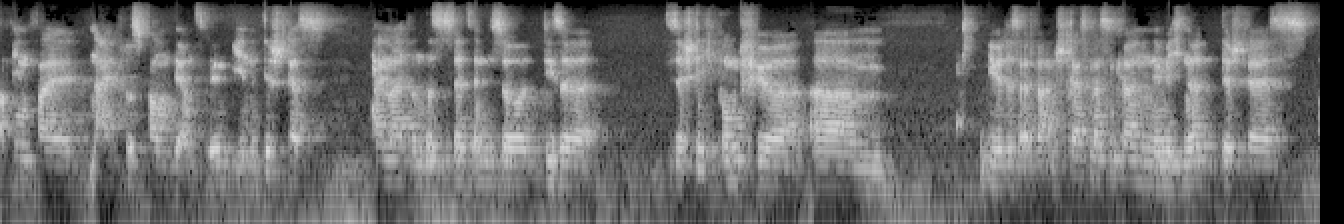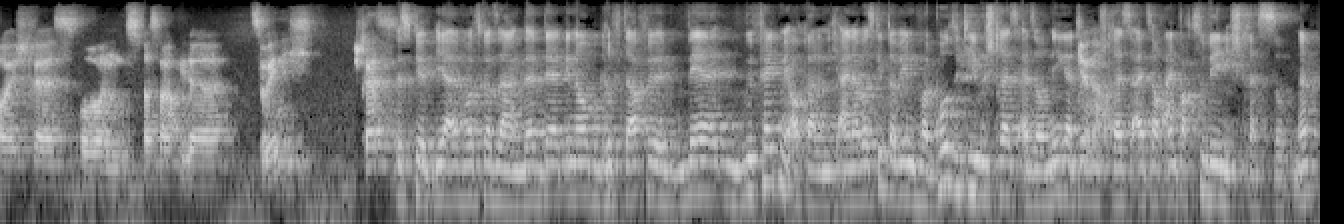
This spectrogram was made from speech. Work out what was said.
auf jeden Fall ein Einfluss kommen, der uns irgendwie in den Distress hämmert. Und das ist letztendlich so diese, dieser Stichpunkt für, ähm, wie wir das etwa an Stress messen können, nämlich ne, Distress, Eustress und was war auch wieder zu wenig Stress? Es gibt, ja, ich wollte es gerade sagen, der, der genaue Begriff dafür wär, fällt mir auch gerade nicht ein, aber es gibt auf jeden Fall positiven Stress, also auch negativen genau. Stress, als auch einfach zu wenig Stress. So, ne?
